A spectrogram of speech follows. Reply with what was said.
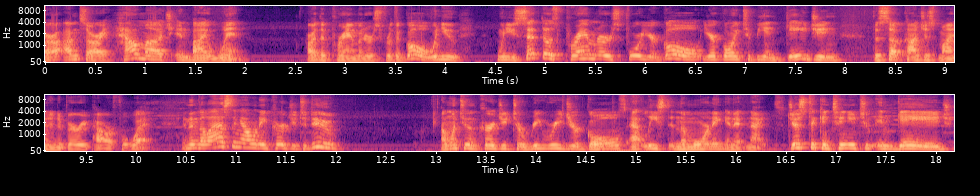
or I'm sorry, how much and by when are the parameters for the goal? When you when you set those parameters for your goal, you're going to be engaging the subconscious mind in a very powerful way. And then the last thing I want to encourage you to do I want to encourage you to reread your goals at least in the morning and at night, just to continue to engage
